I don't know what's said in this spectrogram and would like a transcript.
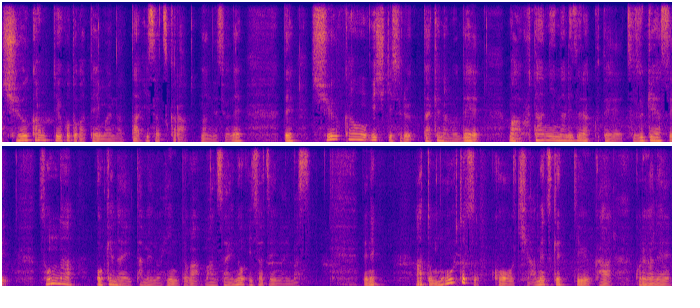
習慣っていうことがテーマになった一冊からなんですよね。で習慣を意識するだけなのでまあ負担になりづらくて続けやすいそんなボケないためのヒントが満載の一冊になります。でねあともう一つこう極めつけっていうかこれがね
